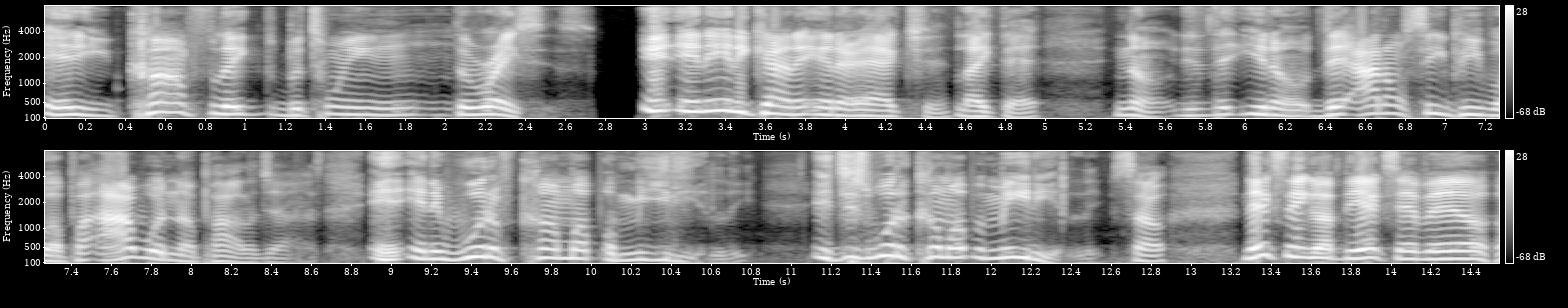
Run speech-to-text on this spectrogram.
any conflict between the races in, in any kind of interaction like that. No, you know, I don't see people. I wouldn't apologize, and, and it would have come up immediately. It just would have come up immediately. So next thing up, the XFL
